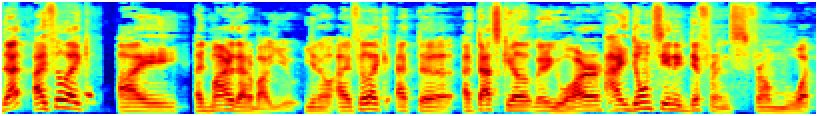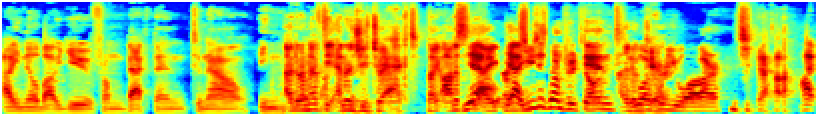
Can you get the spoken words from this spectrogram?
that I feel like I admire that about you. You know, I feel like at the at that scale where you are, I don't see any difference from what I know about you from back then to now. In I don't have the energy to act. Like honestly, yeah, I, yeah. I you just don't pretend don't, don't you are who you are. Yeah. I,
